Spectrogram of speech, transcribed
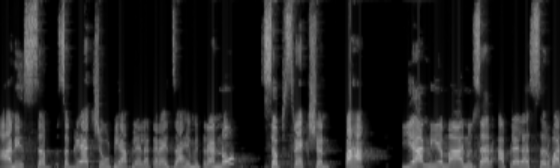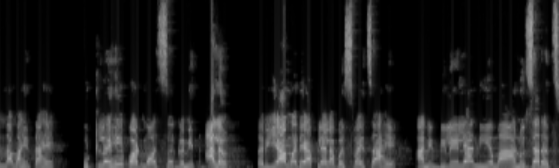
आणि सब सगळ्यात शेवटी आपल्याला करायचं आहे मित्रांनो सबस्ट्रॅक्शन. पहा या नियमानुसार आपल्याला सर्वांना माहीत आहे कुठलंही बॉडमॉसचं गणित आलं तर यामध्ये आपल्याला बसवायचं आहे आणि दिलेल्या नियमानुसारच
